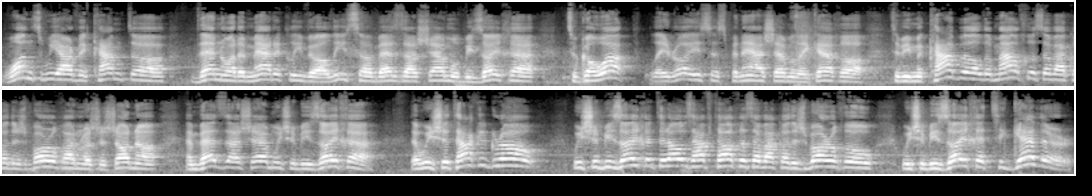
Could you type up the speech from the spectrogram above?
Once we are vikamta, then automatically ve'alisa bez Hashem will be zoicha to go up. Leirois es penei Hashem leikecha to be mekabel the malchus of Hakadosh Baruch on Rosh Hashanah and bez Hashem we should be zoicha that we should taka grow. We should be zoicha to those haftachas of Hakadosh Baruch Hu. We should be zoicha together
